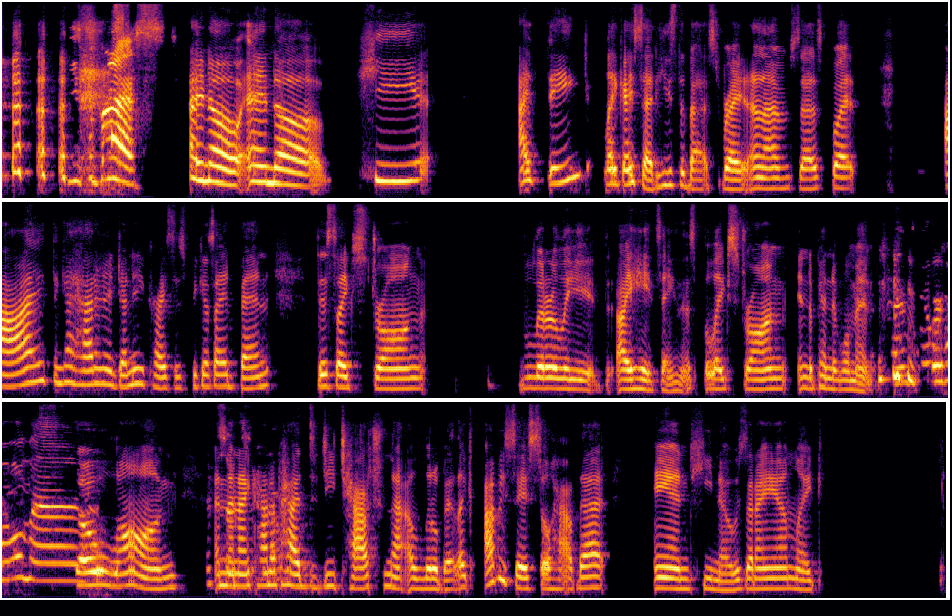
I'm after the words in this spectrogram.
He's the best. I know. And uh he I think, like I said, he's the best, right? And I'm obsessed, but I think I had an identity crisis because I had been this like strong literally I hate saying this, but like strong independent woman for woman. so long. It's and so then I kind of had to detach from that a little bit. Like obviously I still have that and he knows that I am like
